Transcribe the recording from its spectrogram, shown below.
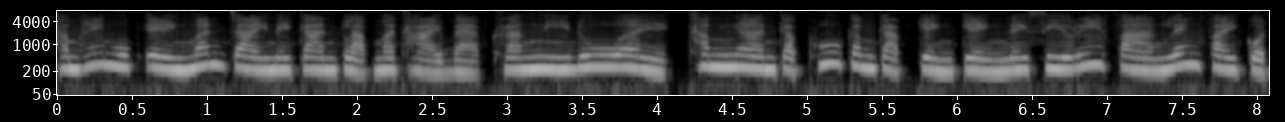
ทำให้มุกเองมั่นใจในการกลับมาถ่ายแบบครั้งนี้ด้วยทำงานกับผู้กำกับเก่งๆในซีรีส์ฟางเล่นไฟกด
